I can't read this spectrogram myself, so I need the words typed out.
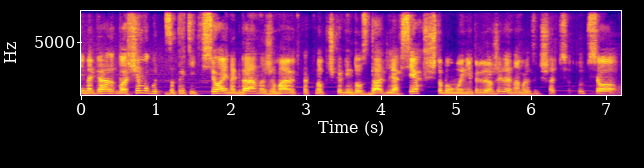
Иногда вообще могут запретить все, а иногда нажимают как кнопочка Windows «Да» для всех, чтобы мы не предложили нам разрешать все. Тут все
